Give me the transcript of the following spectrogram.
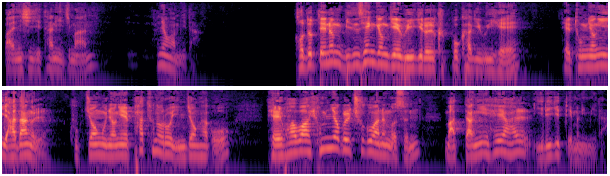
만시지탄이지만 환영합니다. 거듭되는 민생경제 위기를 극복하기 위해 대통령이 야당을 국정 운영의 파트너로 인정하고 대화와 협력을 추구하는 것은 마땅히 해야 할 일이기 때문입니다.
